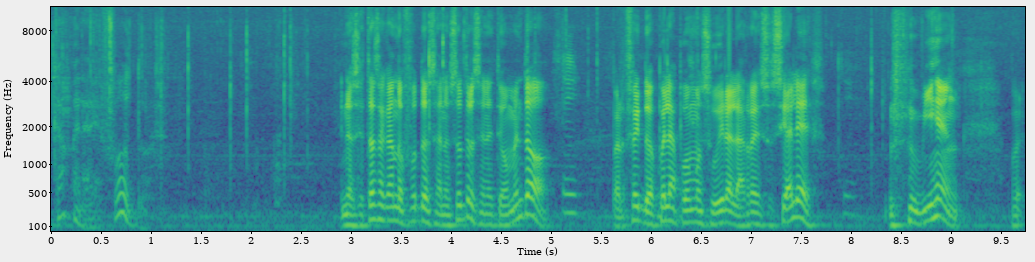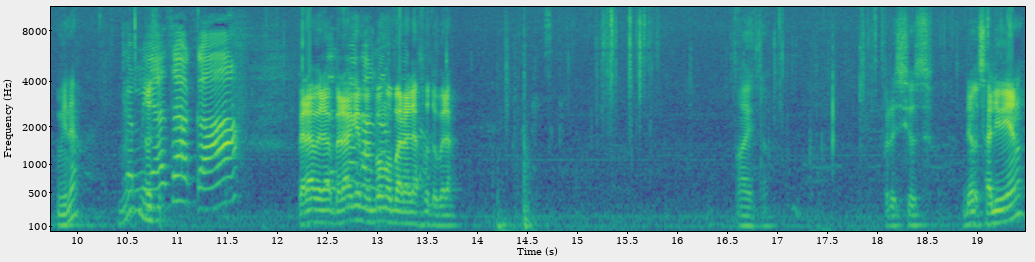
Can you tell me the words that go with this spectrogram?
cámara de fotos. ¿Nos está sacando fotos a nosotros en este momento? Sí. Perfecto, después las podemos subir a las redes sociales. Sí. Bien. Bueno, Mirá. ¿Te No sé- acá? Esperá, esperá, esperá que me pongo para la foto, esperá. Ahí está. Precioso. ¿De- ¿Salió bien?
